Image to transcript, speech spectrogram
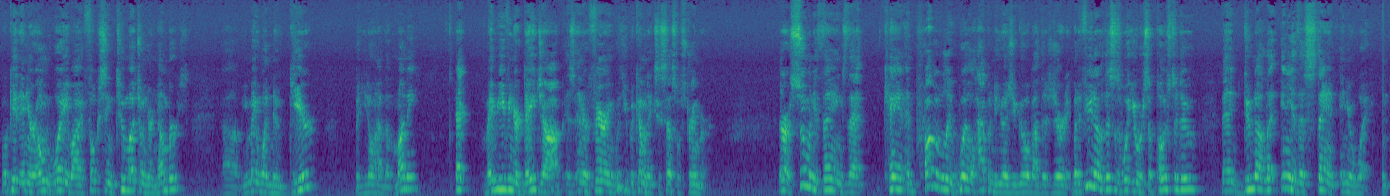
will get in your own way by focusing too much on your numbers. Uh, you may want new gear, but you don't have the money. Heck, maybe even your day job is interfering with you becoming a successful streamer. There are so many things that can and probably will happen to you as you go about this journey. But if you know this is what you were supposed to do, then do not let any of this stand in your way. And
